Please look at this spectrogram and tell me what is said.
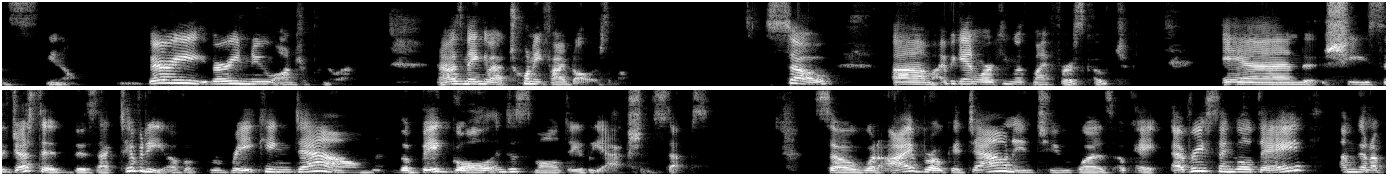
as, you know, very, very new entrepreneur. And I was making about $25 a month. So um, I began working with my first coach, and she suggested this activity of breaking down the big goal into small daily action steps. So, what I broke it down into was okay, every single day, I'm going to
